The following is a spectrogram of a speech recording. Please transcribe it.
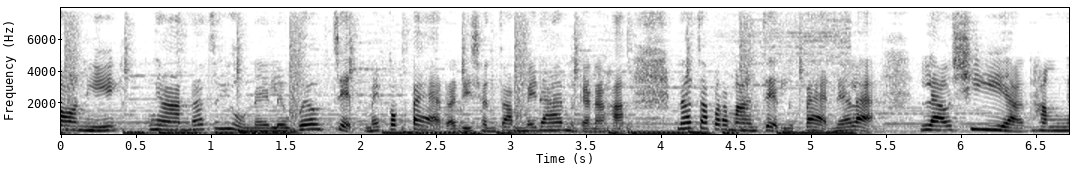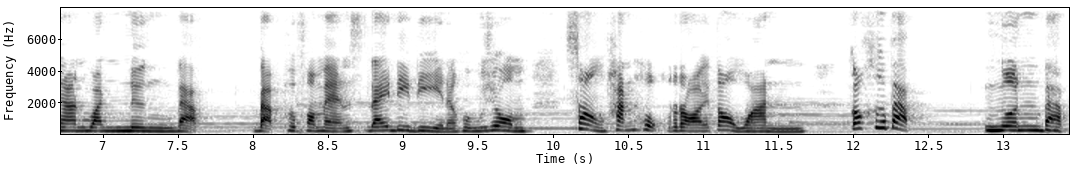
ตอนนี้งานน่าจะอยู่ในเลเวล7ไม่ก็8อะดิฉันจำไม่ได้เหมือนกันนะคะ น่าจะประมาณ 7 หรือ 8 เนี่ยแหละ แล้วเชียทำงานวันหนึ่งแบบแบบ performance ได้ดีๆ นะคุณผู้ชม 2,600 ต่อวัน ก็คือแบบเงินแบบ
